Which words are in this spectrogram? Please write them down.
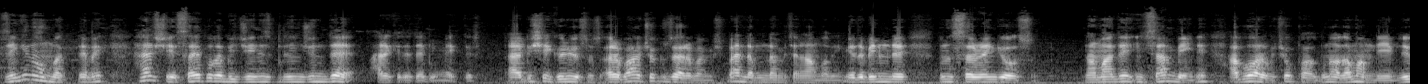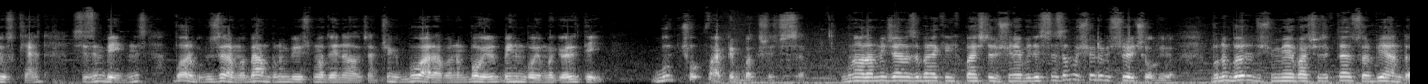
Zengin olmak demek her şeye sahip olabileceğiniz bilincinde hareket edebilmektir. Eğer bir şey görüyorsunuz, araba çok güzel arabaymış, ben de bundan bir tane almalıyım. Ya da benim de bunun sarı rengi olsun. Normalde insan beyni bu araba çok pahalı bunu alamam diyebiliyorken sizin beyniniz bu araba güzel ama ben bunun bir üst modelini alacağım. Çünkü bu arabanın boyu benim boyuma göre değil. Bu çok farklı bir bakış açısı. Bunu alamayacağınızı belki ilk başta düşünebilirsiniz ama şöyle bir süreç oluyor. Bunu böyle düşünmeye başladıktan sonra bir anda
